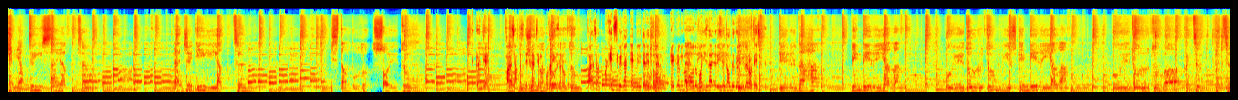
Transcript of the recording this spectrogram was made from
Kim yaptıysa yaptı Bence iyi yaptı İstanbul'u soydu Önce para çantası dediler Cem. O da ne güzel oldu. Para çantası. Bak hepsi birden hep birlikte ne dediler? Ekrem İmamoğlu valizlerle rüşvet aldığı görüntüler ortaya çıktı. Bir daha bin bir yalan Uydurdum yüz bin bir yalan Uydurdum o pıtı pıtı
